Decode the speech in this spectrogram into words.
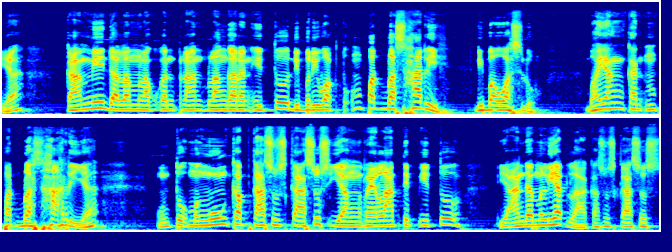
ya. Kami dalam melakukan penanganan pelanggaran itu diberi waktu 14 hari di Bawaslu. Bayangkan 14 hari ya untuk mengungkap kasus-kasus yang relatif itu Ya Anda melihatlah kasus-kasus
